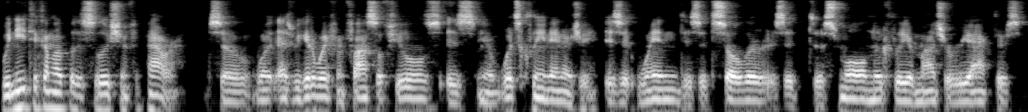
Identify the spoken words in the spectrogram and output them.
we need to come up with a solution for power. So what, as we get away from fossil fuels, is you know what's clean energy? Is it wind? Is it solar? Is it uh, small nuclear modular reactors?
